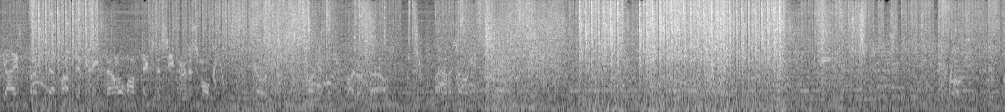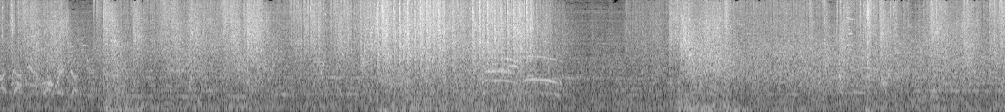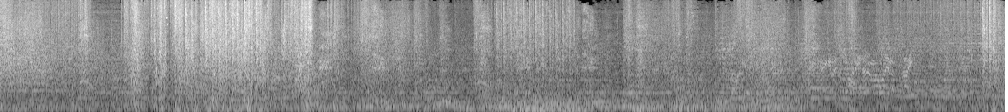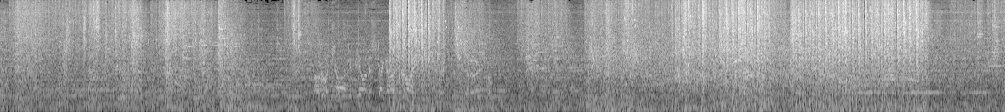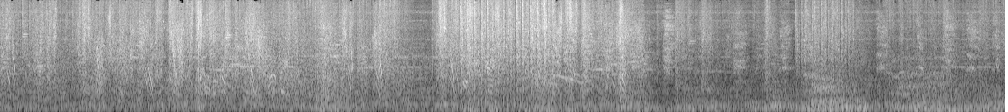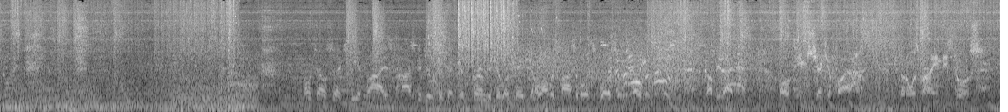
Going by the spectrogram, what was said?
These guys a step up. They're using thermal optics to see through the smoke. Code. Target movement. Right on down. I have a target. Approach. Hostile near the long red dumpster. 6, be advised, hostages have been confirmed at your location along with possible explosives. Over. Copy that. All teams check your fire. Don't know what's behind these doors.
